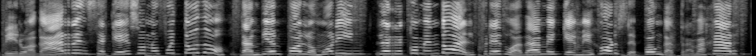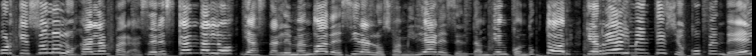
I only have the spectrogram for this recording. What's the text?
Pero agárrense que eso no fue todo. También Polo Morín le recomendó a Alfredo Adame que mejor se ponga a trabajar porque solo lo jalan para hacer escándalo y hasta le mandó a decir a los familiares del también conductor que realmente se ocupen de él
